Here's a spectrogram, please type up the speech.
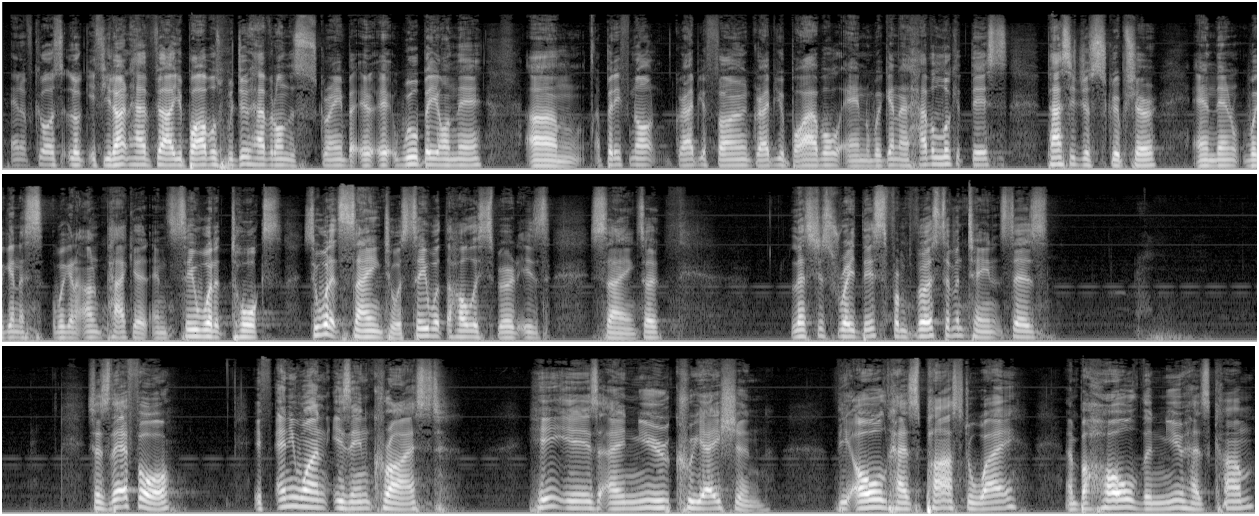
And of course, look, if you don't have uh, your Bibles, we do have it on the screen, but it, it will be on there. Um, but if not, grab your phone, grab your Bible, and we're going to have a look at this passage of Scripture and then we're gonna we're gonna unpack it and see what it talks, see what it's saying to us, see what the Holy Spirit is saying. So let's just read this from verse 17. It says, it says, therefore, if anyone is in Christ, he is a new creation. The old has passed away, and behold, the new has come.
